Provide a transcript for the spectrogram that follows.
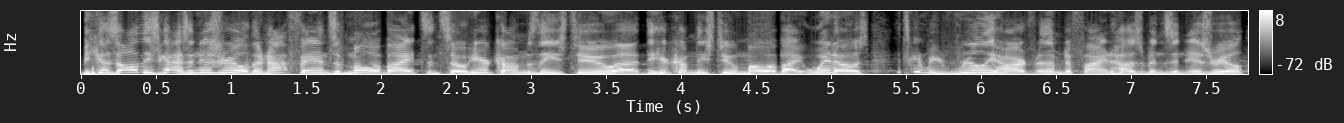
because all these guys in Israel, they're not fans of Moabites. And so here comes these two, uh, here come these two Moabite widows. It's going to be really hard for them to find husbands in Israel.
